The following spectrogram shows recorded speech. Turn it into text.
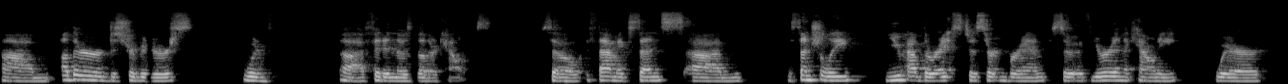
Um, other distributors would uh, fit in those other counts. So if that makes sense, um, essentially you have the rights to a certain brand. So if you're in a county where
